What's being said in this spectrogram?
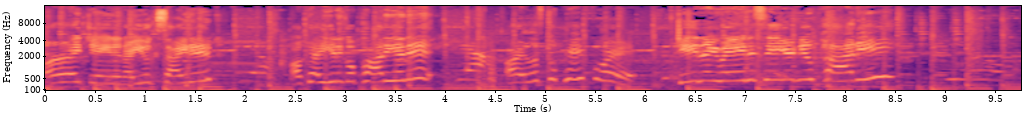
All right, Jayden, are you excited? Yeah. Okay, are you gonna go potty in it? Yeah. All right, let's go pay for it. Jayden, are you ready to see your new potty? Yeah.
